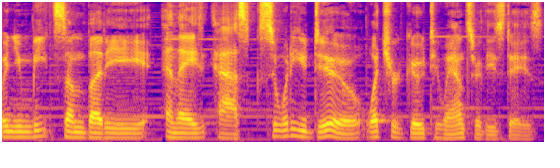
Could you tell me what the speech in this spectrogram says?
When you meet somebody and they ask, So, what do you do? What's your go to answer these days?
